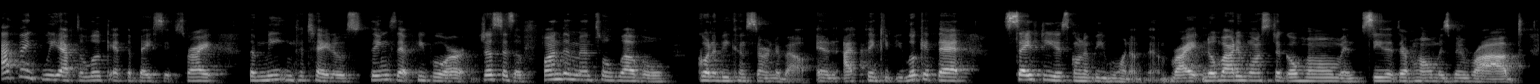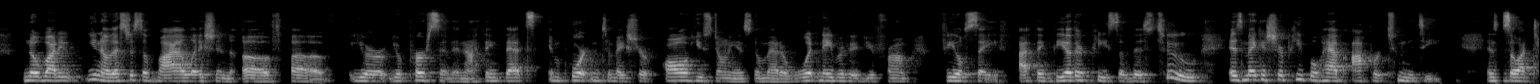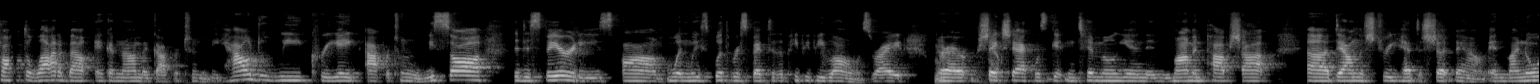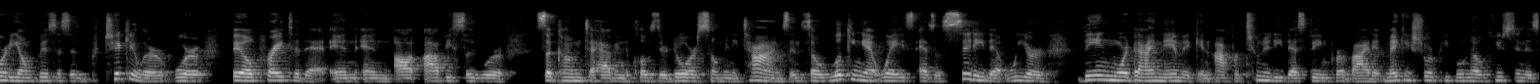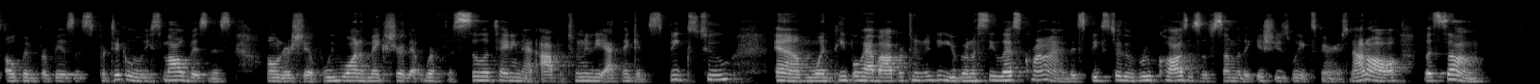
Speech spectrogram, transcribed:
I think we have to look at the basics, right? The meat and potatoes, things that people are just as a fundamental level going to be concerned about. And I think if you look at that, safety is going to be one of them, right? Nobody wants to go home and see that their home has been robbed nobody you know that's just a violation of of your your person. And i think that's important to make sure all houstonians no matter what neighborhood you're from feel safe. I think the other piece of this too is making sure people have opportunity and so I talked a lot about economic opportunity. How do we create opportunity? We saw the disparities um, when we, with respect to the PPP loans, right? Yeah. Where Shake Shack was getting 10 million and mom and pop shop uh, down the street had to shut down. And minority owned businesses in particular were fell prey to that and, and obviously were succumbed to having to close their doors so many times. And so looking at ways as a city that we are being more dynamic in opportunity that's being provided, making sure people know Houston is open for business, particularly small business ownership. We want to make sure that we're facilitating that opportunity. I think it speaks to um, when people have opportunity, you're going to see less crime. It speaks to the root causes of some of the issues we experience, not all, but some.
